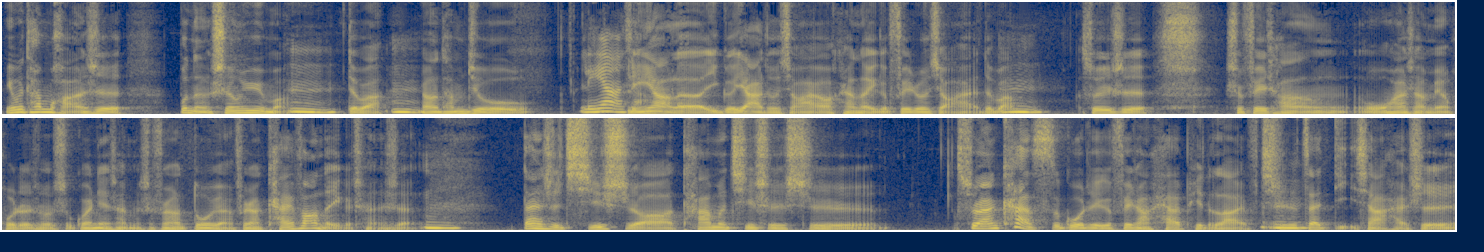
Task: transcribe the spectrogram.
因为他们好像是不能生育嘛，嗯，对吧？然后他们就领养领养了一个亚洲小孩，我看到一个非洲小孩，对吧？嗯所以是是非常文化上面或者说是观念上面是非常多元、非常开放的一个城市。嗯但是其实啊，他们其实是虽然看似过这个非常 happy 的 life，其实在底下还是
